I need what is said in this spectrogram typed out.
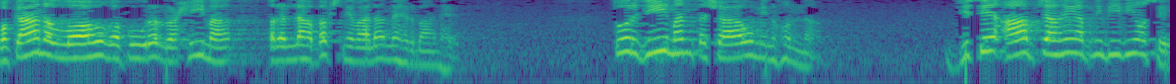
وکان اللہ غفور الرحیم اور اللہ بخشنے والا مہربان ہے۔ ترجی من تشاؤ منہن جسے آپ چاہیں اپنی بیویوں سے،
